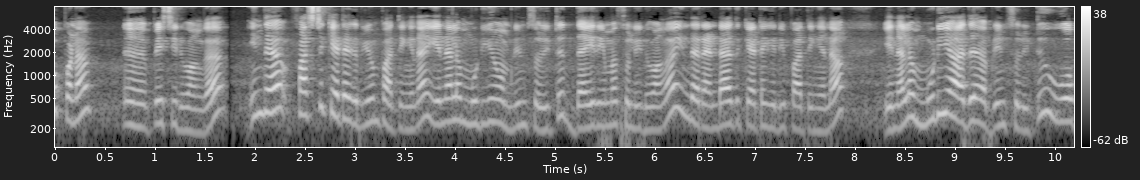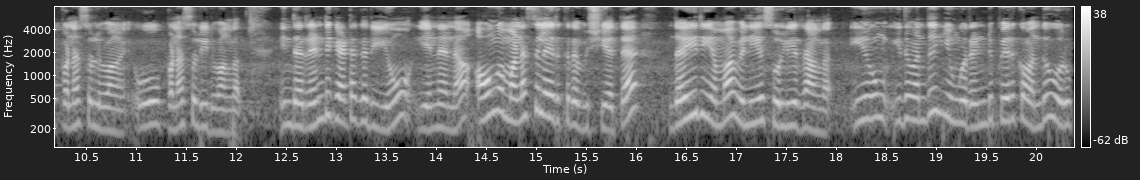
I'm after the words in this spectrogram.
ஓப்பனாக பேசிடுவாங்க. இந்த ஃபஸ்ட்டு கேட்டகரியும் பார்த்தீங்கன்னா என்னால் முடியும் அப்படின்னு சொல்லிட்டு தைரியமாக சொல்லிடுவாங்க. இந்த ரெண்டாவது கேட்டகரி பார்த்தீங்கன்னா என்னால் முடியாது அப்படின்னு சொல்லிட்டு ஓப்பனாக சொல்லுவாங்க ஓப்பனாக சொல்லிடுவாங்க. இந்த ரெண்டு கேட்டகரியும் என்னென்னா அவங்க மனசில் இருக்கிற விஷயத்த தைரியமாக வெளியே சொல்லிடுறாங்க. இவங்க இது வந்து இவங்க ரெண்டு பேருக்கு வந்து ஒரு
